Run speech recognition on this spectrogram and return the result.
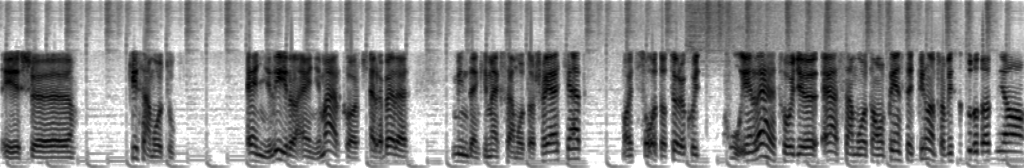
és uh, kiszámoltuk ennyi líra, ennyi márka, csere-bere, mindenki megszámolta a sajátját, majd szólt a török, hogy hú, én lehet, hogy elszámoltam a pénzt, egy pillanatra vissza tudod adni a,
